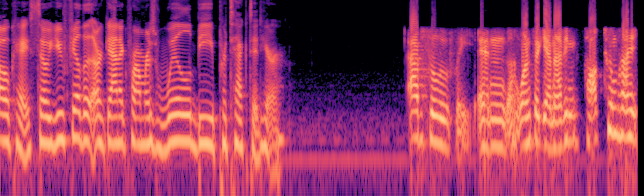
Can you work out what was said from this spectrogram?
Okay, so you feel that organic farmers will be protected here? Absolutely. And once again, having talked to my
